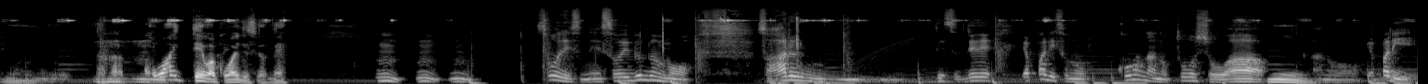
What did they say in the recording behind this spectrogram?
うん。だか怖いっては怖いですよね。うん、うん、うん。そうですね。そういう部分も、そう、あるんです。で、やっぱりそのコロナの当初は、うん。あの、やっぱり、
